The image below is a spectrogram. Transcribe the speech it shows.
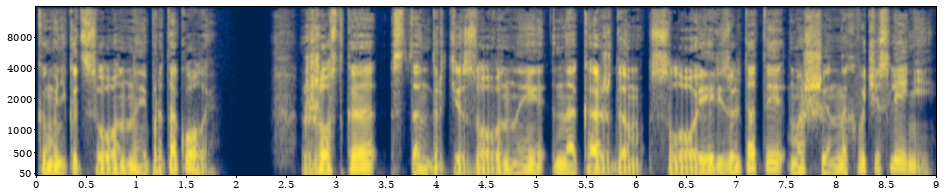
коммуникационные протоколы. Жестко стандартизованные на каждом слое результаты машинных вычислений,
